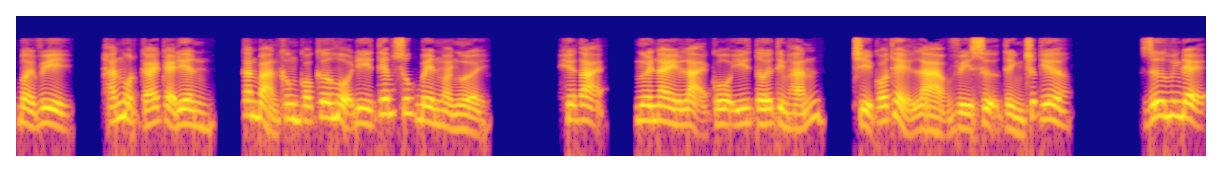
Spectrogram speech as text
Bởi vì, hắn một cái kẻ điên, căn bản không có cơ hội đi tiếp xúc bên ngoài người. Hiện tại, người này lại cố ý tới tìm hắn, chỉ có thể là vì sự tình trước kia. Dư huynh đệ,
